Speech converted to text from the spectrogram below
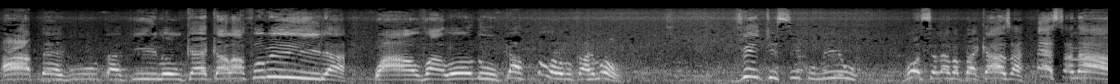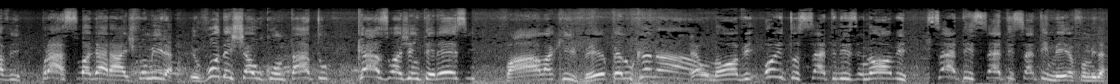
A pergunta que não quer calar, família. Qual o valor do carro? Qual o valor do carro, irmão? 25 mil você leva para casa essa nave para sua garagem. Família, eu vou deixar o contato caso haja interesse fala que veio pelo canal. É o 98719 7776, família.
